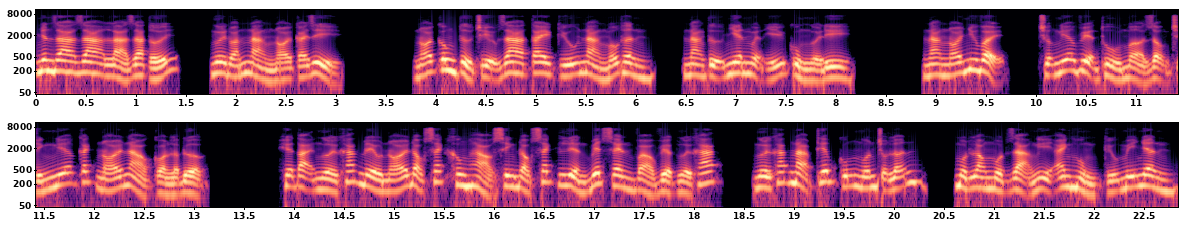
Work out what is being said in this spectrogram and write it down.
nhân ra ra là ra tới, ngươi đoán nàng nói cái gì? Nói công tử chịu ra tay cứu nàng mẫu thân, nàng tự nhiên nguyện ý cùng người đi. Nàng nói như vậy, trưởng nghĩa viện thủ mở rộng chính nghĩa cách nói nào còn lập được. Hiện tại người khác đều nói đọc sách không hảo sinh đọc sách liền biết xen vào việc người khác, người khác nạp tiếp cũng muốn trộn lẫn, một lòng một dạ nghị anh hùng cứu mỹ nhân,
